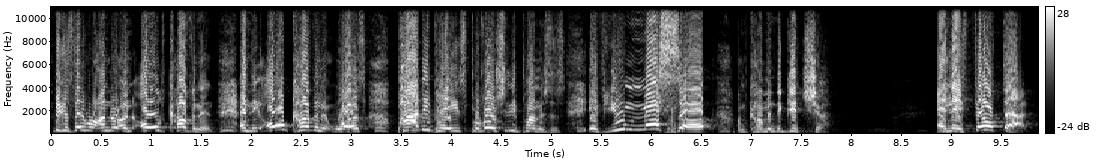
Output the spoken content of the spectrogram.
because they were under an old covenant. And the old covenant was potty pays, perversity punishes. If you mess up, I'm coming to get you. And they felt that.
